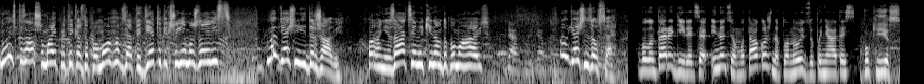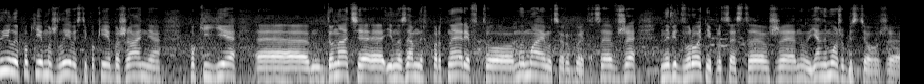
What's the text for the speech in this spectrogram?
Ну і сказала, що має прийти якась допомога, взяти діток, якщо є можливість. Ми вдячні і державі, організаціям, які нам допомагають. Дякую, дякую. Ми вдячні за все. Волонтери діляться і на цьому також не планують зупинятись. Поки є сили, поки є можливості, поки є бажання, поки є е, донація е, іноземних партнерів, то ми маємо це робити. Це вже невідворотній процес. Це вже ну я не можу без цього вже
